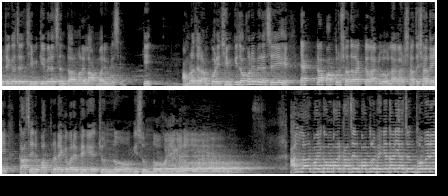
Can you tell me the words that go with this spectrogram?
এসে গেছে, ঝিমকি মেরেছেন, তার মানে লাভ মারি উঠেছে। কি? আমরা যারাম করি ঝিমকি যখনই মেরেছে, একটা পাত্র সাথে আর একটা লাগল, লাগার সাথে সাথেই কাছের পাত্রটা একেবারে ভেঙে চূর্ণ বিচূর্ণ হয়ে গেল। আল্লাহর পয়গম্বর কাছের পাত্র ভেঙে দাঁড়িয়ে আছেন থমেরে।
